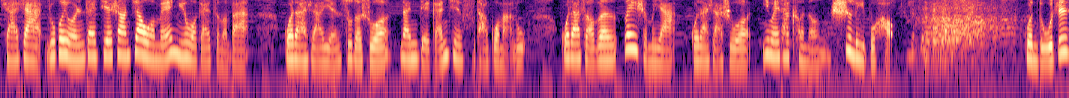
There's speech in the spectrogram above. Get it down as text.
霞霞，如果有人在街上叫我美女，我该怎么办？郭大侠严肃地说：“那你得赶紧扶他过马路。”郭大嫂问：“为什么呀？”郭大侠说：“因为他可能视力不好。”滚犊子！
